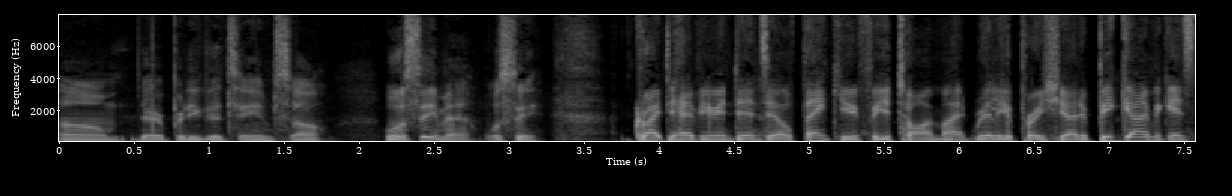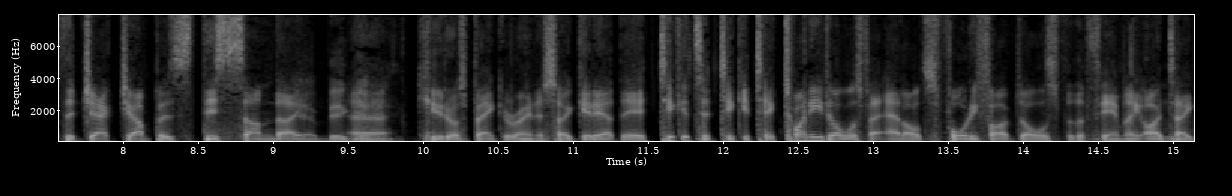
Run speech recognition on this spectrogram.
Um, they're a pretty good team, so we'll see, man. We'll see. Great to have you in, Denzel. Thank you for your time, mate. Really appreciate it. Big game against the JackJumpers this Sunday. Yeah, big Uh, game. Qudos Bank Arena. So get out there. Tickets at Ticketek. Twenty dollars for adults. Forty-five dollars for the family. I take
